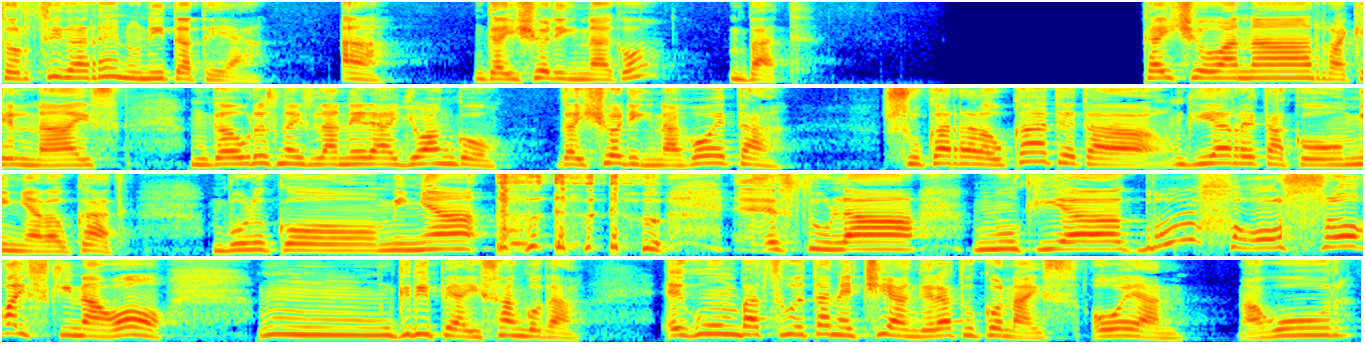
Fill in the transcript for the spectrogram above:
Zortzigarren unitatea. A. Gaixorik nago? Bat. Kaixo ana, Raquel naiz, gaur ez naiz lanera joango, gaixorik nago eta... Sukarra daukat eta giarretako mina daukat. Buruko mina... ez dula, mukiak... Buf, oso gaizki nago. Mm, gripea izango da. Egun batzuetan etxean geratuko naiz, oean. Agur...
